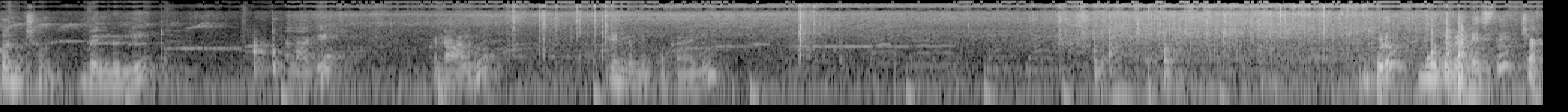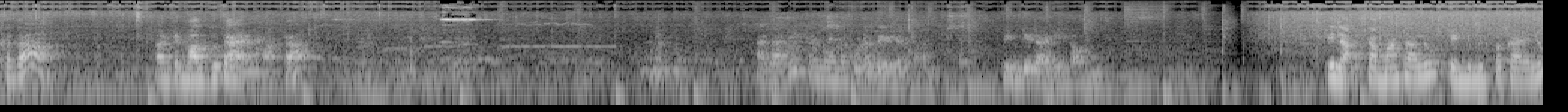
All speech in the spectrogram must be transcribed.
కొంచెం వెల్లుల్లి అలాగే ఒక నాలుగు ఎండుమిరపకాయలు. ఇప్పుడు మూత పెట్టేస్తే చక్కగా అంటే మగ్గుతాయన్నమాట. అలాగే ఇక్కడ నూనె కూడా వేడవ్వాలి. పిండి రెడీగా ఉంది. ఇలా టమాటాలు ఎండుమిరపకాయలు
